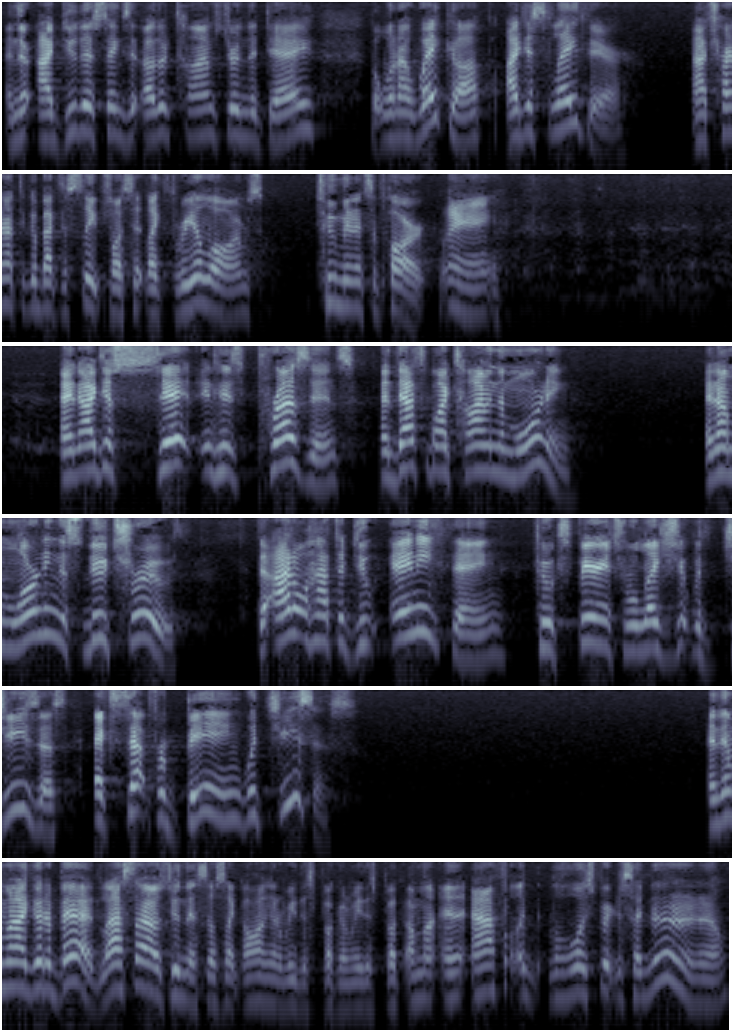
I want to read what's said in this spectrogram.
and I do those things at other times during the day. But when I wake up, I just lay there. And I try not to go back to sleep. So I set like three alarms, two minutes apart. and I just sit in His presence, and that's my time in the morning. And I'm learning this new truth that I don't have to do anything to experience relationship with Jesus except for being with Jesus. And then when I go to bed, last night I was doing this. I was like, oh, I'm going to read this book. I'm going to read this book. I'm not, and I felt like the Holy Spirit just said, no, no, no, no.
